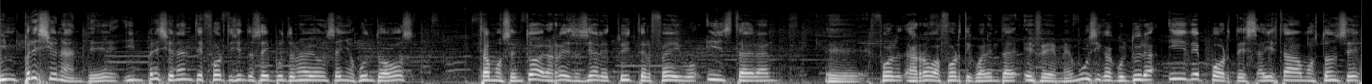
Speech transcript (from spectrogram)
Impresionante, eh, impresionante. Forti 106.9, 11 años junto a vos. Estamos en todas las redes sociales, Twitter, Facebook, Instagram, eh, arroba Forti40FM. Música, cultura y deportes. Ahí estábamos entonces,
